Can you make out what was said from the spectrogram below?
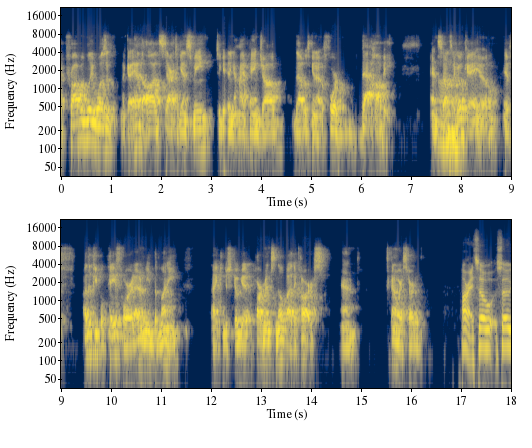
I probably wasn't like I had the odds stacked against me to getting a high paying job that was going to afford that hobby. And so uh-huh. I was like, uh-huh. okay, you know, if other people pay for it, I don't need the money. I can just go get apartments and they'll buy the cars. And it's kind of where it started. All right. So, so,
